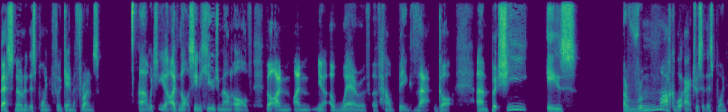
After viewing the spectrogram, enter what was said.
best known at this point for Game of Thrones. Uh, which you know I've not seen a huge amount of, but I'm I'm you know aware of of how big that got. Um, but she is a remarkable actress at this point.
